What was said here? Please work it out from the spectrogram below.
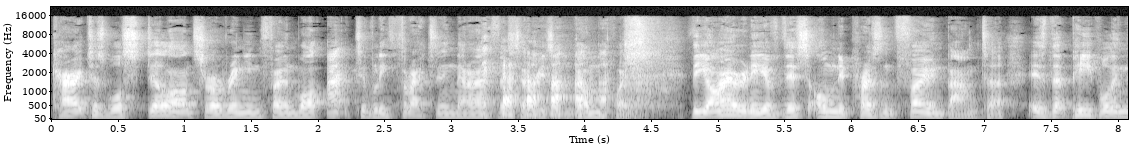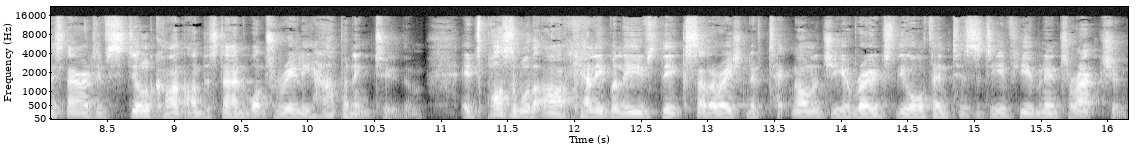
Characters will still answer a ringing phone while actively threatening their adversaries at gunpoint. The irony of this omnipresent phone banter is that people in this narrative still can't understand what's really happening to them. It's possible that R. Kelly believes the acceleration of technology erodes the authenticity of human interaction.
